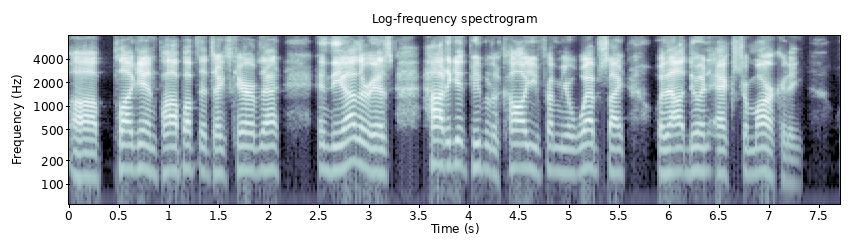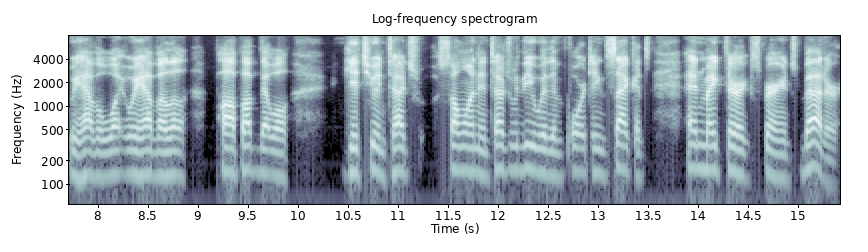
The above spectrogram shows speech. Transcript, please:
uh, plug-in pop-up that takes care of that. And the other is how to get people to call you from your website without doing extra marketing. We have a we have a pop-up that will get you in touch someone in touch with you within 14 seconds and make their experience better.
